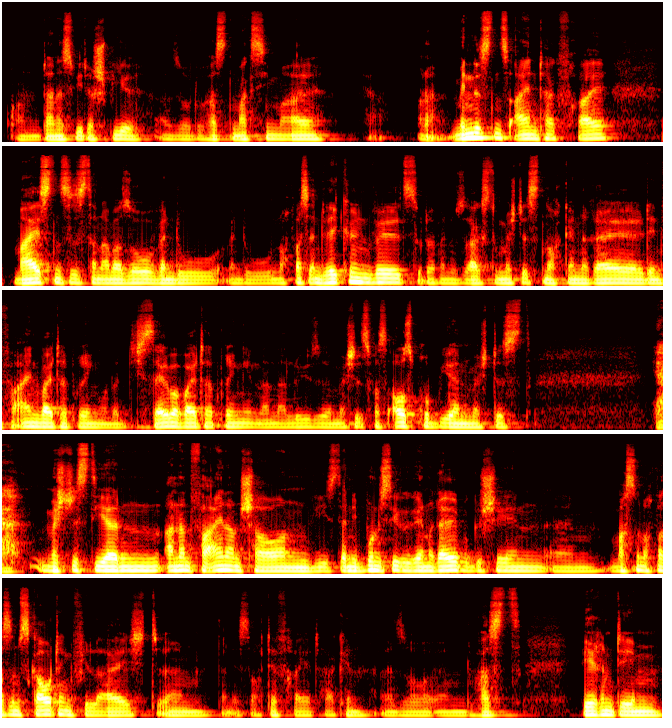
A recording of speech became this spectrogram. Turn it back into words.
und dann ist wieder Spiel. Also du hast maximal ja, oder mindestens einen Tag frei. Meistens ist es dann aber so, wenn du, wenn du noch was entwickeln willst oder wenn du sagst, du möchtest noch generell den Verein weiterbringen oder dich selber weiterbringen in Analyse, möchtest was ausprobieren, möchtest ja, möchtest dir einen anderen Verein anschauen, wie ist denn die Bundesliga generell geschehen, ähm, machst du noch was im Scouting vielleicht, ähm, dann ist auch der freie Tag hin. Also ähm, du hast während dem,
